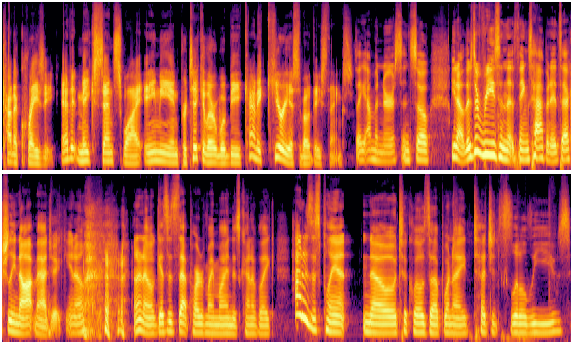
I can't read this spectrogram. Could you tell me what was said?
kind of crazy. And it makes sense why Amy in particular would be kind of curious about these things. Like I'm a nurse, and so you know, there's a reason that things happen. It's actually not magic. You know, I don't know. I guess it's that part of my mind is kind of like, how does this plant know to close up when I touch its little leaves?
